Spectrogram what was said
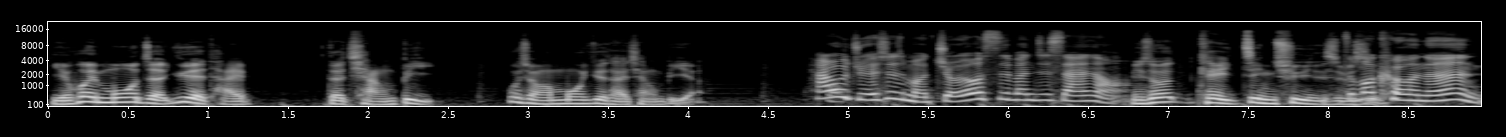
也会摸着月台的墙壁。为什么要摸月台墙壁啊？他会觉得是什么九又四分之三哦？你说可以进去是不是？怎么可能？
